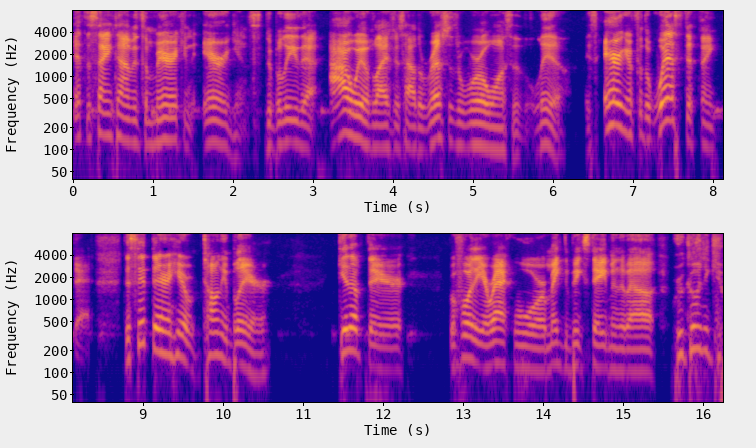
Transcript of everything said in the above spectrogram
At the same time, it's American arrogance to believe that our way of life is how the rest of the world wants to live. It's arrogant for the West to think that. To sit there and hear Tony Blair get up there before the Iraq War make the big statement about we're going to get,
